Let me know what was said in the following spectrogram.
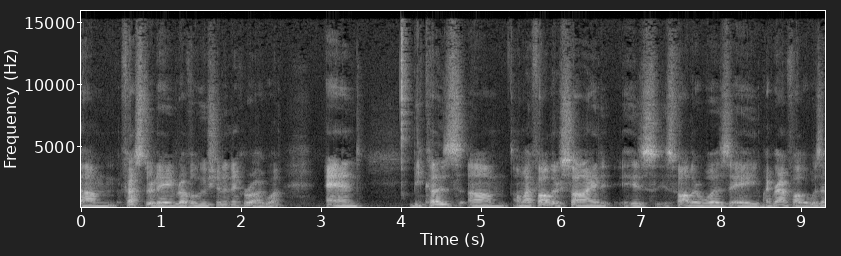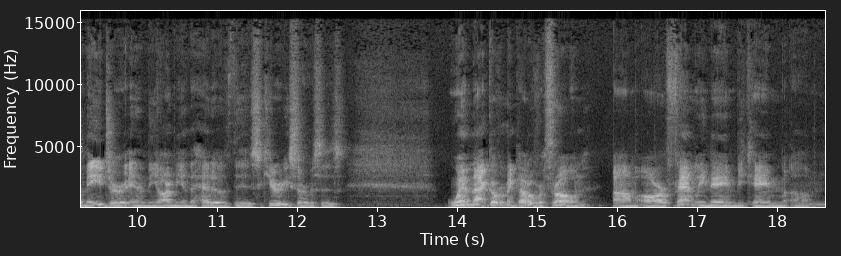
um, festered a revolution in Nicaragua, and because um, on my father's side, his his father was a my grandfather was a major in the army and the head of the security services. When that government got overthrown, um, our family name became um,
